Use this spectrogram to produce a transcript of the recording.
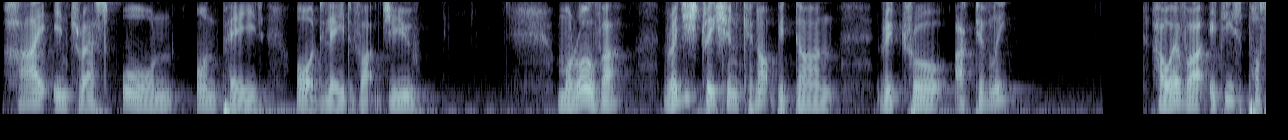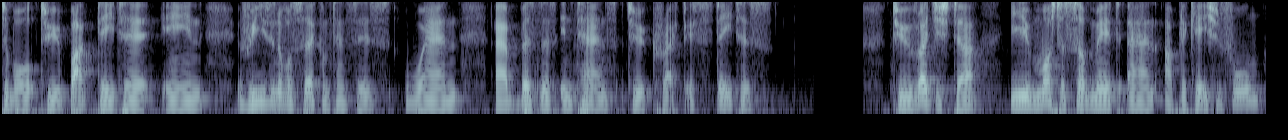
high interest on unpaid or delayed VAT due. Moreover, registration cannot be done retroactively However, it is possible to backdate in reasonable circumstances when a business intends to correct its status. To register, you must submit an application form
